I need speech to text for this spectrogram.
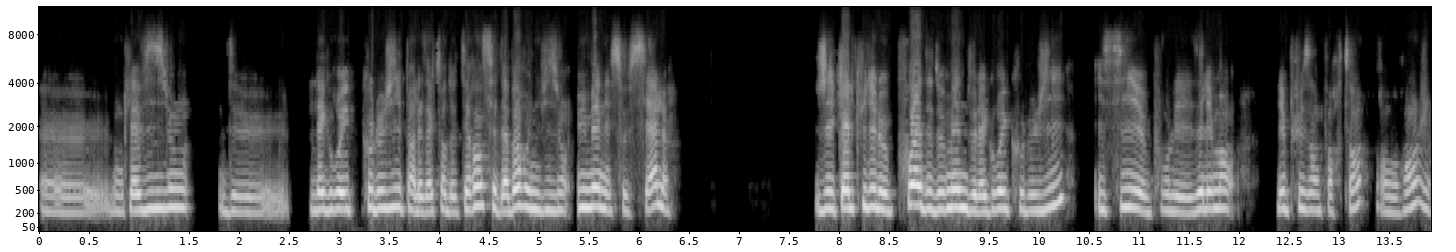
donc la vision de l'agroécologie par les acteurs de terrain, c'est d'abord une vision humaine et sociale. J'ai calculé le poids des domaines de l'agroécologie, ici pour les éléments les plus importants, en orange.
